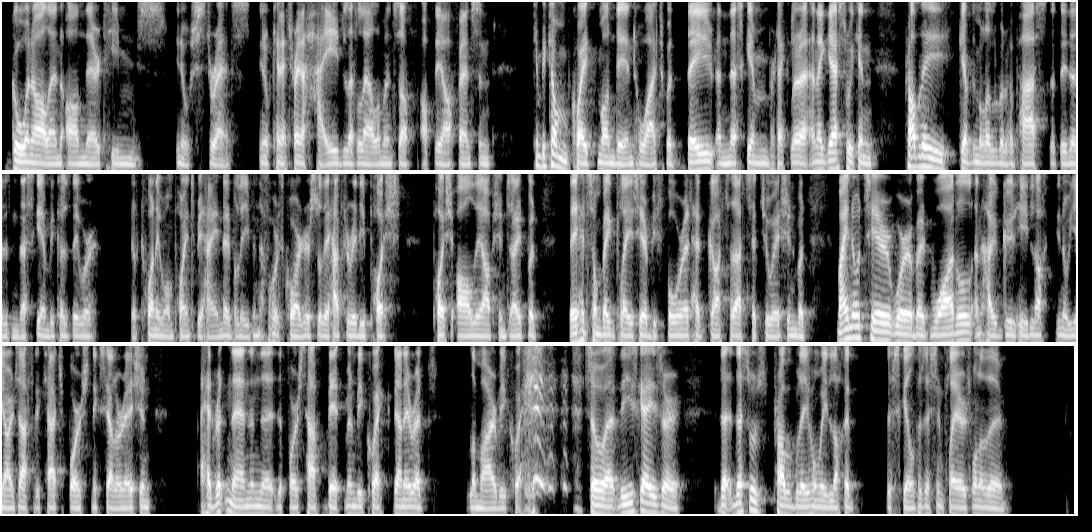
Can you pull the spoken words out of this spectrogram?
going all in on their team's you know strengths. You know, kind of trying to hide little elements of of the offense and can become quite mundane to watch. But they in this game in particular, and I guess we can probably give them a little bit of a pass that they did it in this game because they were know 21 points behind, I believe, in the fourth quarter. So they have to really push push all the options out. But they had some big plays here before it had got to that situation. But my notes here were about Waddle and how good he looked, you know, yards after the catch, burst and acceleration. I had written then in the, the first half, Bateman be quick. Then I read Lamar be quick. so uh, these guys are, th- this was probably when we look at the skill position players, one of the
